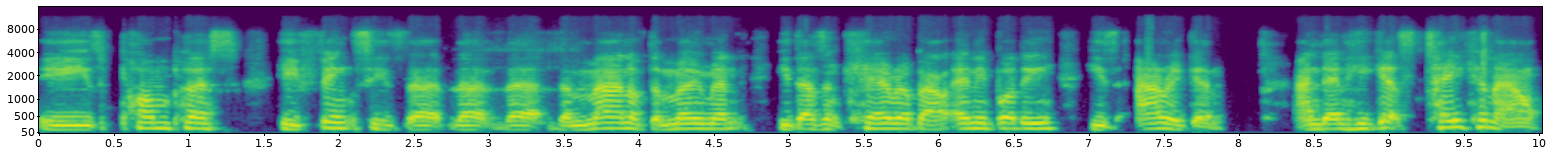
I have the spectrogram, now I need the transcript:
He's pompous. He thinks he's the, the, the, the man of the moment. He doesn't care about anybody. He's arrogant. And then he gets taken out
